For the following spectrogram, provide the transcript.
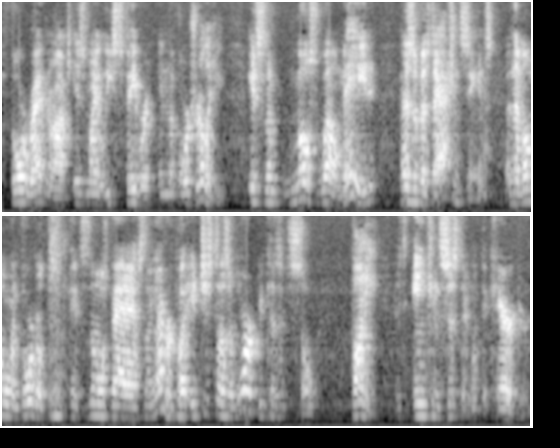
Thor Ragnarok is my least favorite in the Thor trilogy. It's the most well made, has the best action scenes, and the moment when Thor goes, it's the most badass thing ever, but it just doesn't work because it's so funny. It's inconsistent with the character.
